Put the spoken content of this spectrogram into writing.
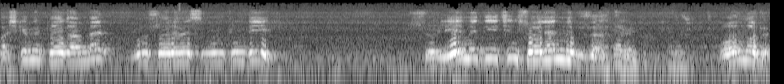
Başka bir peygamber bunu söylemesi mümkün değil. Söyleyemediği için söylenmedi zaten. Olmadı.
